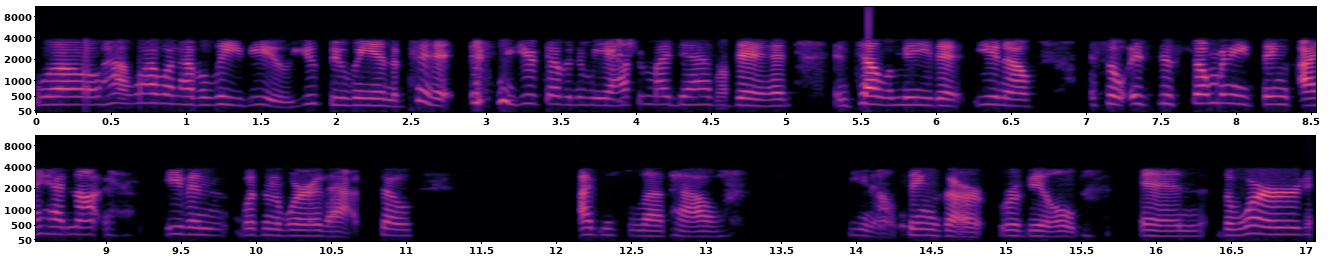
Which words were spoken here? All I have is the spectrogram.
well, how why would I believe you? You threw me in the pit. You're coming to me after my dad's dead and telling me that, you know. So it's just so many things I had not even wasn't aware of that. So I just love how, you know, things are revealed in the word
